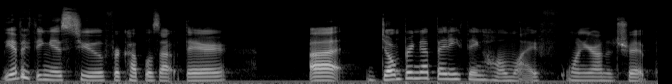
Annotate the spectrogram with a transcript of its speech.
The other thing is too for couples out there uh, don't bring up anything home life when you're on a trip.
